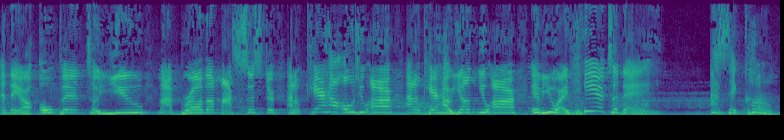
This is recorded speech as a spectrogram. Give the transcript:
and they are open to you, my brother, my sister. I don't care how old you are. I don't care how young you are. If you are here today, I say, come.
